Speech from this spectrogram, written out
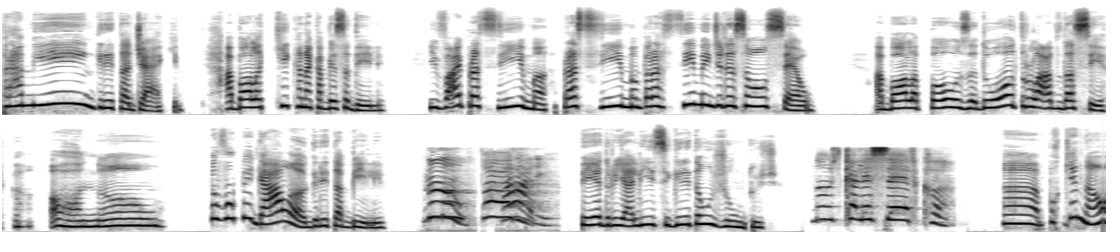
Pra mim! grita Jack. A bola quica na cabeça dele. E vai para cima, para cima, para cima em direção ao céu. A bola pousa do outro lado da cerca. Oh, não! Eu vou pegá-la, grita Billy. Não, pare! Pedro e Alice gritam juntos. Não escalhe a cerca! Ah, por que não?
